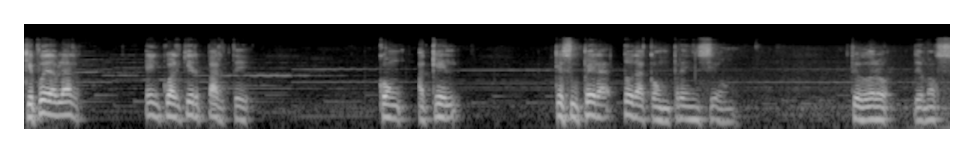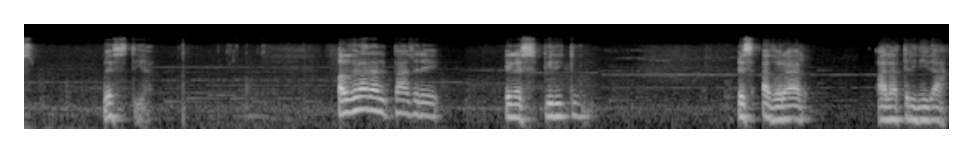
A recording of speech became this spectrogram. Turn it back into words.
que puede hablar en cualquier parte con aquel que supera toda comprensión. Teodoro de Mos, bestia. Adorar al Padre en espíritu es adorar a la Trinidad.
